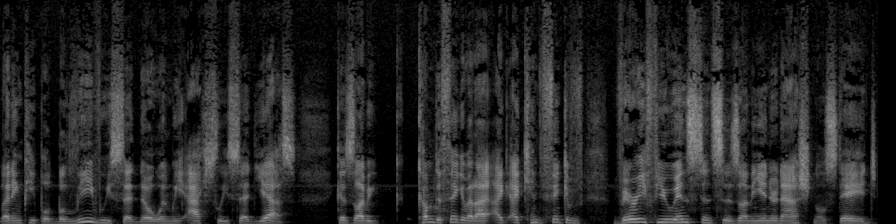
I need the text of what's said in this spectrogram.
letting people believe we said no when we actually said yes. Because I mean, come to think of it, I, I can think of very few instances on the international stage,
